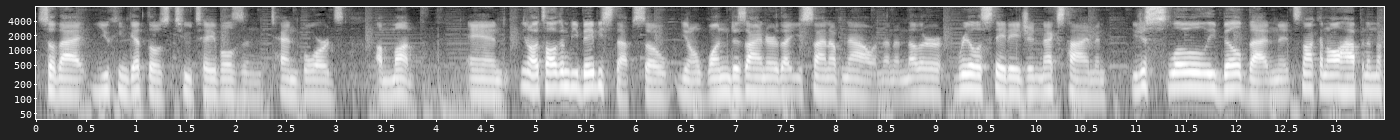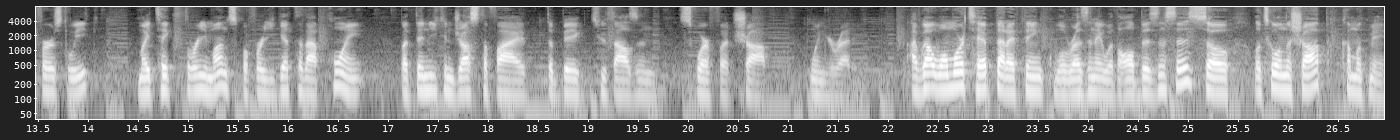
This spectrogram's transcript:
so that you can get those two tables and 10 boards a month. And you know, it's all going to be baby steps. So, you know, one designer that you sign up now and then another real estate agent next time and you just slowly build that and it's not going to all happen in the first week. It might take 3 months before you get to that point, but then you can justify the big 2000 square foot shop when you're ready. I've got one more tip that I think will resonate with all businesses. So let's go in the shop. Come with me.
